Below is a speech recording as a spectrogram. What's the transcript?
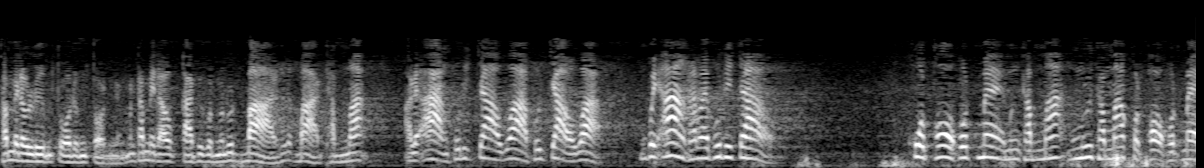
ทำให้เราลืมตัวลืมตนเนี่ยมันทำให้เรากลายเป็นคนมนุษย์บ้าเรียกบ้าธรรมะอะไรอ้างพระพุทธเจ้าว่าพระเจ้าว่ามึงไปอ้างทำไมพระพุทธเจ้าโคตรพ่อโคตรแม่ มึงธรรมะมึงรู้ธรรมะโคตรพ่อโคตรแม่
